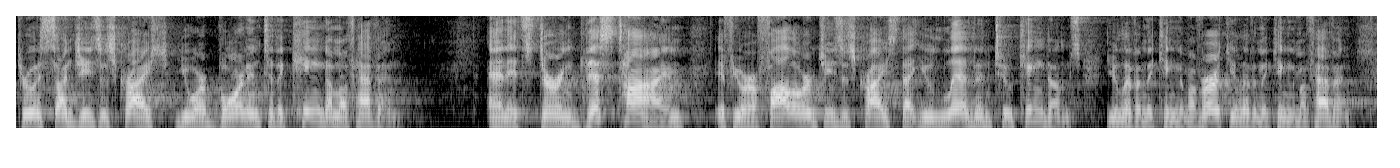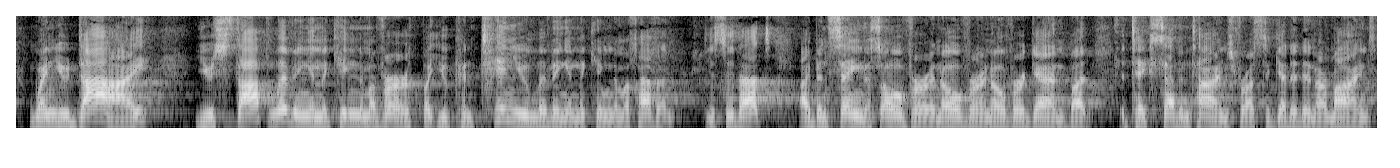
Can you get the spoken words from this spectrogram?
through his son Jesus Christ, you are born into the kingdom of heaven. And it's during this time, if you're a follower of Jesus Christ, that you live in two kingdoms. You live in the kingdom of earth, you live in the kingdom of heaven. When you die, you stop living in the kingdom of earth, but you continue living in the kingdom of heaven. Do you see that? I've been saying this over and over and over again, but it takes seven times for us to get it in our minds.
